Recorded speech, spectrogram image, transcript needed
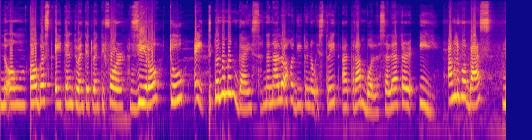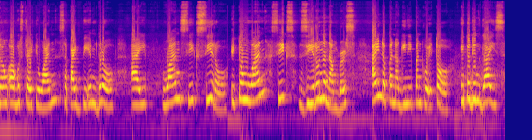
noong August 18, 2024, 028. Ito naman guys, nanalo ako dito ng straight at Rumble sa letter E. Ang lumabas noong August 31 sa 5pm draw ay 160. Itong 160 na numbers ay napanaginipan ko ito. Ito din guys,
